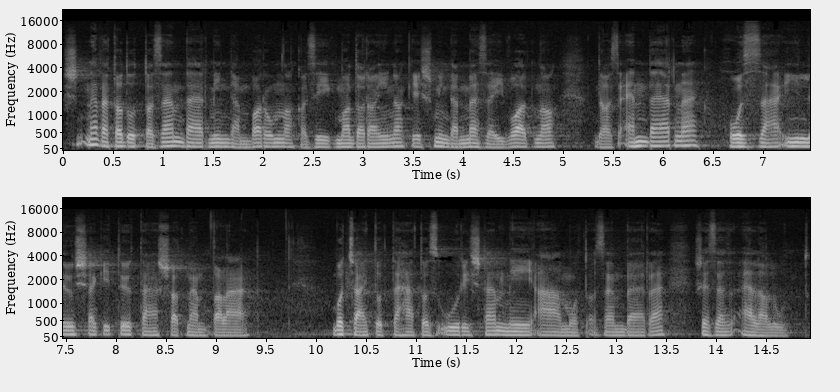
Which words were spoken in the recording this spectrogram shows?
És nevet adott az ember minden baromnak, az ég madarainak és minden mezei vadnak, de az embernek hozzá illő segítő társat nem talált. Bocsájtott tehát az Úristen mély álmot az emberre, és ez elaludt.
